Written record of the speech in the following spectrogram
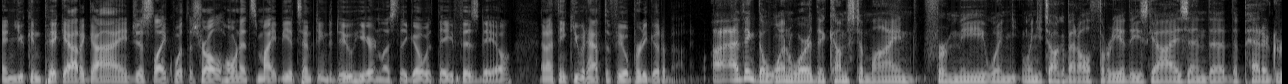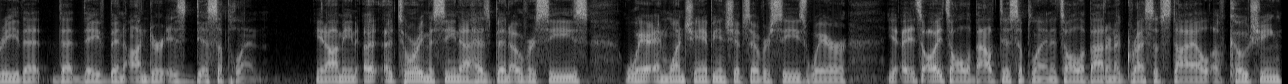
and you can pick out a guy just like what the Charlotte Hornets might be attempting to do here, unless they go with Dave Fizdale. And I think you would have to feel pretty good about it. I think the one word that comes to mind for me when when you talk about all three of these guys and the the pedigree that that they've been under is discipline. You know, I mean, Ettore Messina has been overseas where and won championships overseas where it's all, it's all about discipline. It's all about an aggressive style of coaching,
